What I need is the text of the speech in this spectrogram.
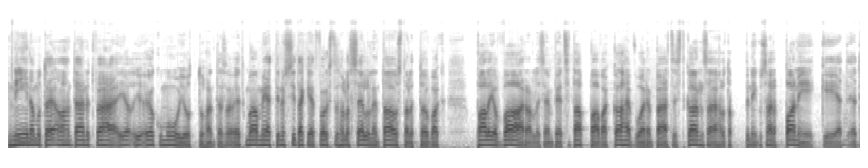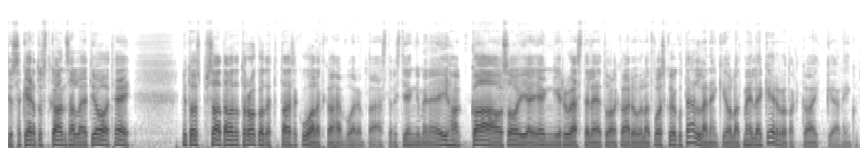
Niin, no, mutta onhan tämä nyt vähän jo, jo- joku muu juttuhan tässä. Et mä oon miettinyt sitäkin, että voiko tässä olla sellainen taustalla, että on vaikka paljon vaarallisempi, että se tappaa vaikka kahden vuoden päästä sitten kansaa ja haluta niin kuin saada paniikkiin. Että et jos sä kertoisit kansalle, että joo, että hei, nyt olisi saatava tuota rokotetta tai sä kuolet kahden vuoden päästä, niin sitten jengi menee ihan kaosoi ja jengi ryöstelee tuolla kaduilla. Että voisiko joku tällainenkin olla, että meille ei kerrota kaikkea, niin kuin,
